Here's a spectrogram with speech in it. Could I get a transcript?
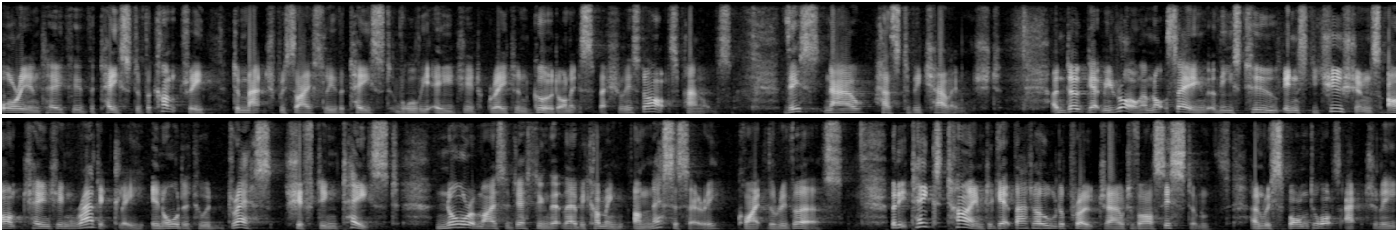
orientated the taste of the country to match precisely the taste of all the aged, great, and good on its specialist arts panels. This now has to be challenged. And don't get me wrong, I'm not saying that these two institutions aren't changing radically in order to address shifting taste, nor am I suggesting that they're becoming unnecessary, quite the reverse. But it takes time to get that old approach out of our systems and respond to what's actually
